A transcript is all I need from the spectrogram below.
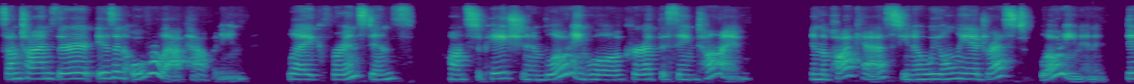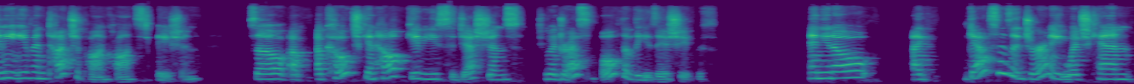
Sometimes there is an overlap happening. Like, for instance, constipation and bloating will occur at the same time. In the podcast, you know, we only addressed bloating and it didn't even touch upon constipation. So, a, a coach can help give you suggestions to address both of these issues. And, you know, I guess is a journey which can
